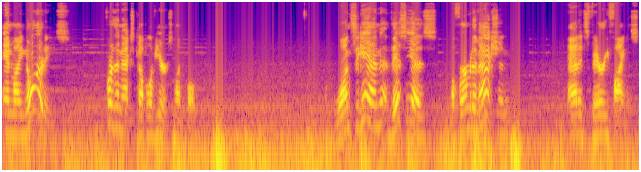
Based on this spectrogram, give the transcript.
and minorities for the next couple of years, unquote. Once again, this is affirmative action at its very finest.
